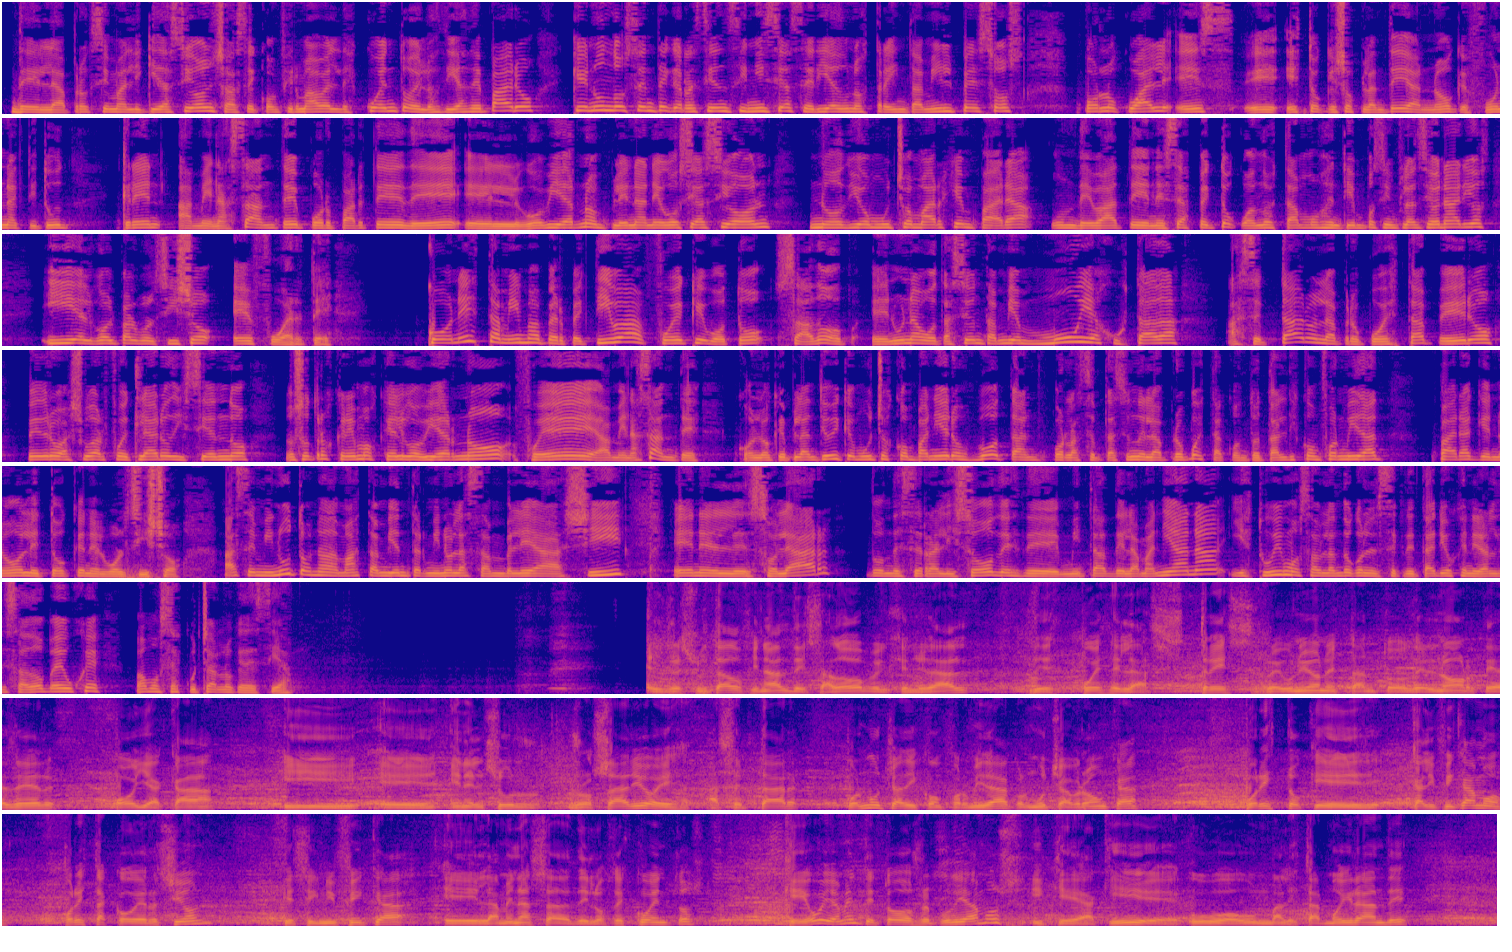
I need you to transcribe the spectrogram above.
de la próxima liquidación ya se confirmaba el descuento de los días de paro, que en un docente que recién se inicia sería de unos 30 mil pesos, por lo cual es eh, esto que ellos plantean, ¿no? que fue una actitud creen amenazante por parte del gobierno en plena negociación, no dio mucho margen para un debate en ese aspecto cuando estamos en tiempos inflacionarios y el golpe al bolsillo es fuerte. Con esta misma perspectiva fue que votó SADOP en una votación también muy ajustada. Aceptaron la propuesta, pero Pedro Ayudar fue claro diciendo nosotros creemos que el gobierno fue amenazante con lo que planteó y que muchos compañeros votan por la aceptación de la propuesta con total disconformidad para que no le toquen el bolsillo. Hace minutos nada más también terminó la asamblea allí en el solar donde se realizó desde mitad de la mañana y estuvimos hablando con el secretario general de SADOP, Euge. Vamos a escuchar lo que decía. El resultado final de SADOP en general, después de las tres reuniones, tanto del norte ayer, hoy acá y eh, en el sur Rosario, es aceptar con mucha disconformidad, con mucha bronca, por esto que calificamos, por esta coerción que significa eh, la amenaza de los descuentos, que obviamente todos repudiamos y que aquí eh, hubo un malestar muy grande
